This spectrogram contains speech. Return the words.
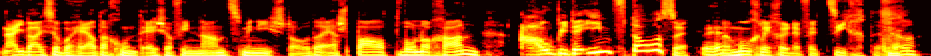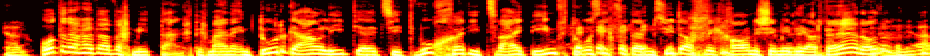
Nein, ich weiss ja, woher der kommt. Er ist ja Finanzminister, oder? Er spart, wo er kann. Auch bei den Impfdosen. Ja. Man muss ein bisschen verzichten, oder? Oder er hat einfach mitgedacht. Ich meine, im Thurgau liegt ja jetzt seit Wochen die zweite Impfdose von dem südafrikanischen Milliardär, oder?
